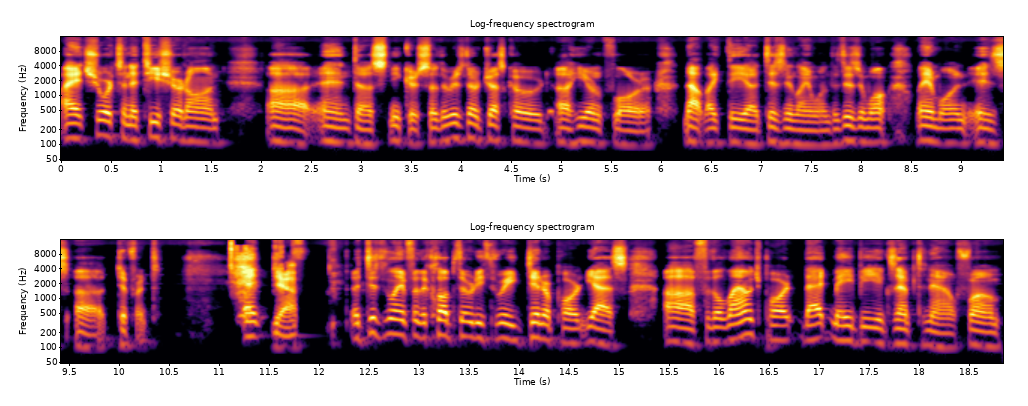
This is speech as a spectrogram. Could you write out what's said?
I had shorts and a t-shirt on, uh, and uh, sneakers. So there is no dress code uh, here in Florida. Not like the uh, Disneyland one. The Disneyland one is uh, different. And yeah. A Disneyland for the Club 33 dinner part, yes. Uh, for the lounge part, that may be exempt now from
